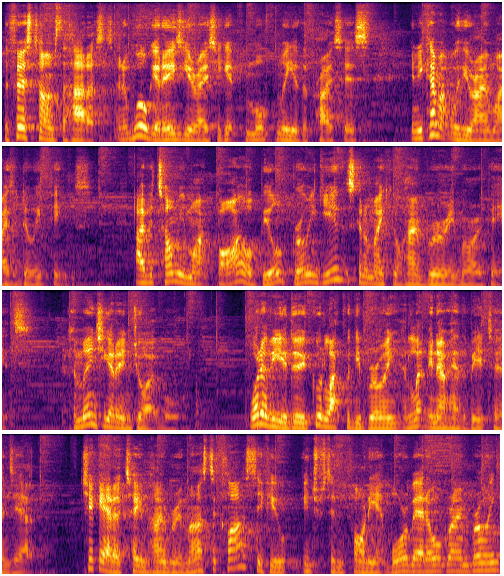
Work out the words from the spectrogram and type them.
The first time's the hardest and it will get easier as you get more familiar with the process and you come up with your own ways of doing things. Over time you might buy or build brewing gear that's going to make your home brewery more advanced. It means you're going to enjoy it more. Whatever you do, good luck with your brewing and let me know how the beer turns out. Check out our Team Homebrew Masterclass if you're interested in finding out more about all grain brewing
